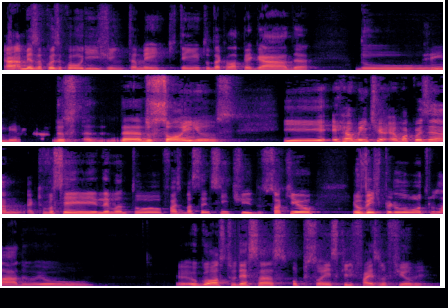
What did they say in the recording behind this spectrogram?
A mesma coisa com a origem também, que tem toda aquela pegada do, Sim, dos, dos sonhos. E realmente é uma coisa que você levantou, faz bastante sentido. Só que eu, eu vejo pelo outro lado. Eu, eu gosto dessas opções que ele faz no filme.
